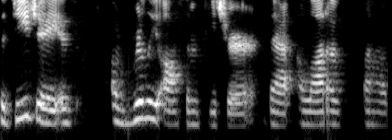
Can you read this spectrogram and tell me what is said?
the DJ is a really awesome feature that a lot of um,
